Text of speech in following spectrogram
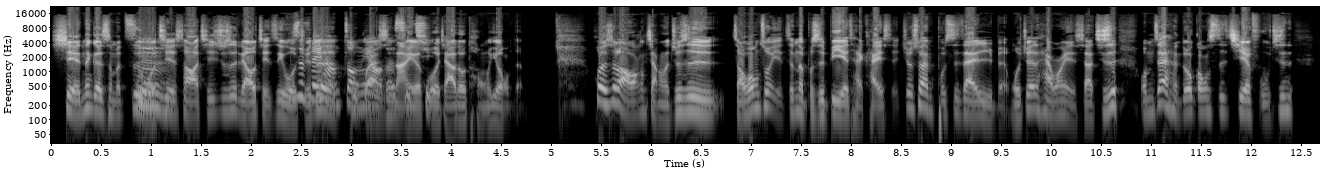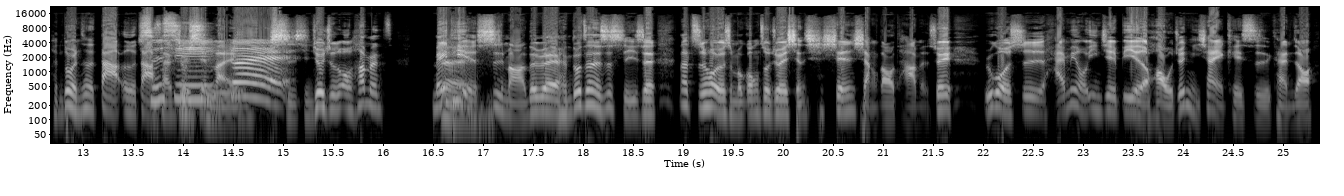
写那个什么自我介绍，其实就是了解自己。我觉得不管是哪一个国家都通用的。或者是老王讲的，就是找工作也真的不是毕业才开始，就算不是在日本，我觉得台湾也是啊。其实我们在很多公司企业服务，其实很多人真的大二大三就先来实习，就觉得哦，他们媒体也是嘛，对不对？很多真的是实习生，那之后有什么工作就会先先想到他们。所以如果是还没有应届毕业的话，我觉得你现在也可以试试看，你知道，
